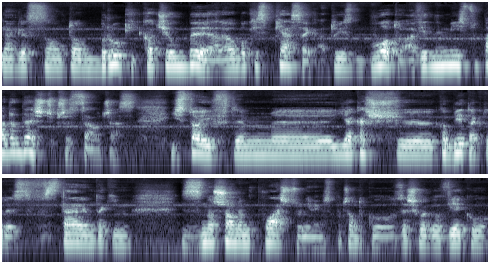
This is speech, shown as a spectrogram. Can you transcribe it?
Nagle są to bruki, kocie łby, ale obok jest piasek, a tu jest błoto, a w jednym miejscu pada deszcz przez cały czas. I stoi w tym e, jakaś e, kobieta, która jest w starym takim znoszonym płaszczu, nie wiem, z początku zeszłego wieku,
